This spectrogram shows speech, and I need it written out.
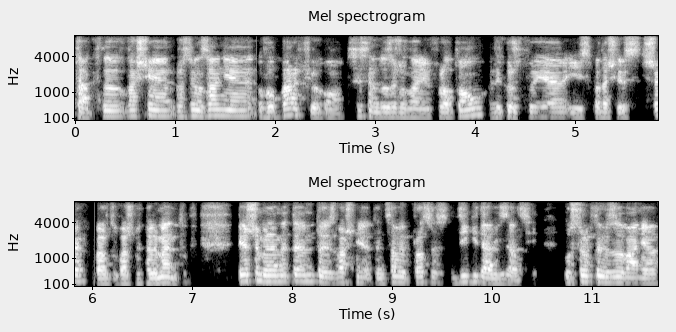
Tak, to właśnie rozwiązanie w oparciu o system do zarządzania flotą wykorzystuje i składa się z trzech bardzo ważnych elementów. Pierwszym elementem to jest właśnie ten cały proces digitalizacji, ustrukturyzowania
